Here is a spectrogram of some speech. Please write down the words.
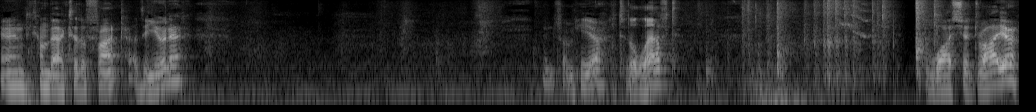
and come back to the front of the unit. And from here to the left, washer dryer.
